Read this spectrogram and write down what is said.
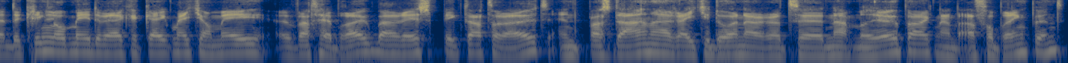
eh, de kringloopmedewerker kijkt met jou mee eh, wat herbruikbaar is. Pikt dat eruit. En pas daarna rijd je door naar het, eh, naar het milieupark, naar het afvalbrengpunt.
